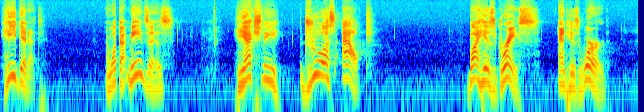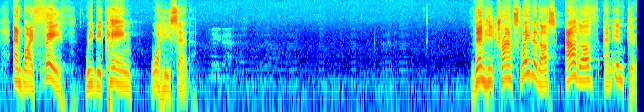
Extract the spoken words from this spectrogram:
He did it. And what that means is he actually drew us out by his grace and His Word. And by faith, we became what He said. Then He translated us out of and into.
